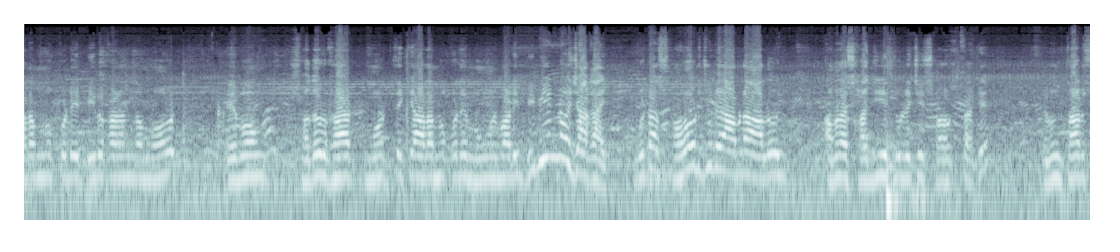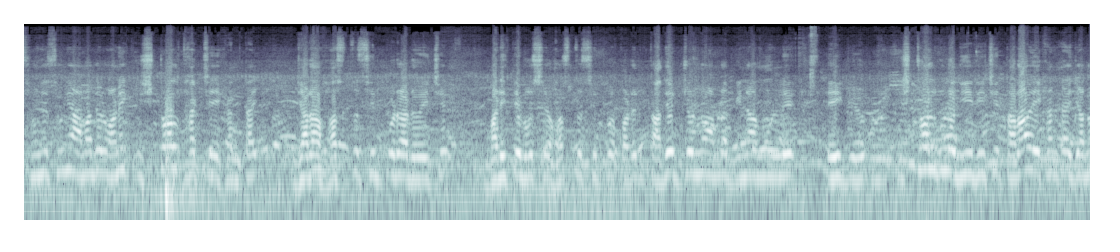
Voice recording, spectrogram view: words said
আরম্ভ করে বিবেকানন্দ মোড় এবং সদরঘাট মোড় থেকে আরম্ভ করে মঙ্গলবাড়ি বিভিন্ন জায়গায় গোটা শহর জুড়ে আমরা আলোয় আমরা সাজিয়ে তুলেছি শহরটাকে এবং তার সঙ্গে সঙ্গে আমাদের অনেক স্টল থাকছে এখানটায় যারা হস্তশিল্পরা রয়েছে। বাড়িতে বসে হস্তশিল্প করেন, তাদের জন্য আমরা বিনামূল্যে এই স্টলগুলো দিয়ে দিয়েছি। তারাও এখানটায় যেন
